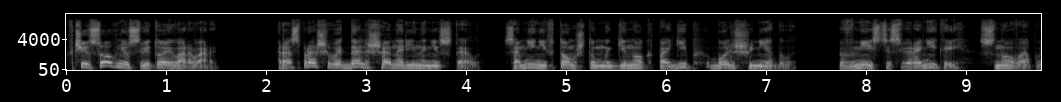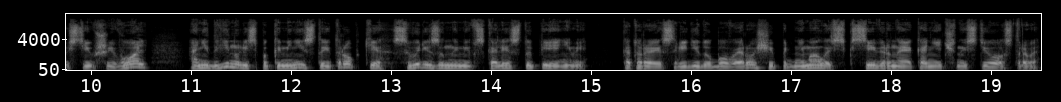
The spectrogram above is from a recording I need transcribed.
В часовню Святой Варвары. Расспрашивать дальше Анарина не стала. Сомнений в том, что Магинок погиб, больше не было. Вместе с Вероникой, снова опустившей вуаль, они двинулись по каменистой тропке с вырезанными в скале ступенями, которая среди дубовой рощи поднималась к северной оконечности острова.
